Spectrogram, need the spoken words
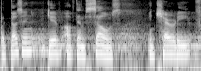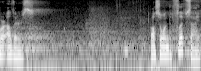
but doesn't give of themselves in charity for others also, on the flip side,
